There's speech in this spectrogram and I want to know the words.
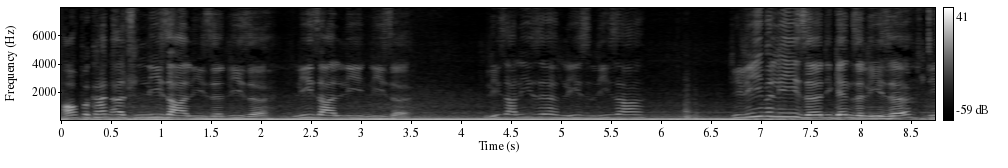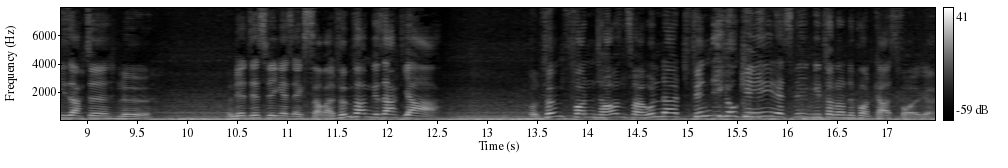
Auch bekannt als Lisa Liese, Liese. Lisa Li, Liese. Lisa Liese, Liese, Lisa. Die liebe Liese, die Gänseliese, die sagte nö. Und jetzt deswegen jetzt extra, weil fünf haben gesagt ja. Und fünf von 1200 finde ich okay, deswegen gibt es auch noch eine Podcast-Folge.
